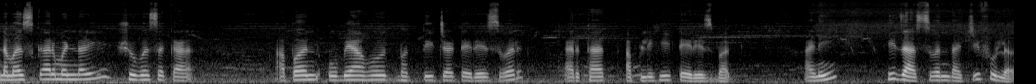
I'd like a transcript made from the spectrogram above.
नमस्कार मंडळी शुभ सकाळ. आपण उभे आहोत भक्तीच्या टेरेसवर अर्थात आपली ही टेरेस बाग आणि ही जास्वंदाची फुलं.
